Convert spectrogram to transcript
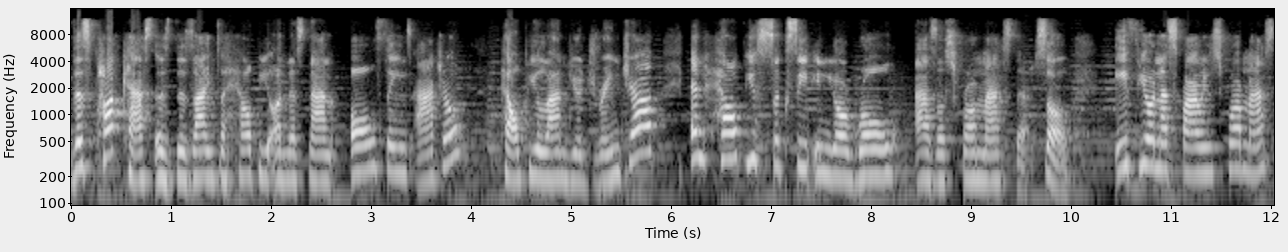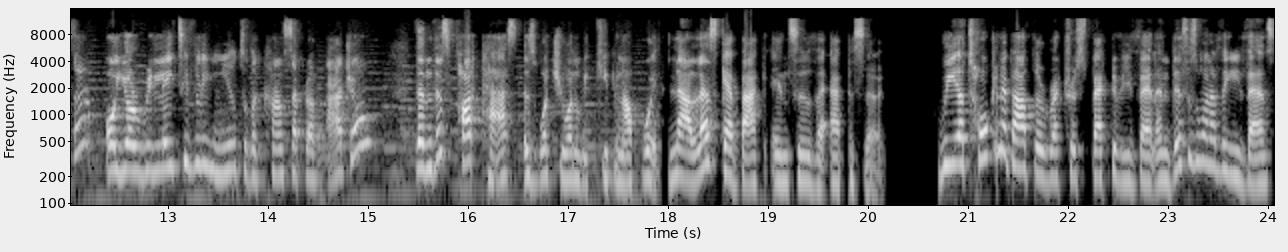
This podcast is designed to help you understand all things Agile, help you land your dream job, and help you succeed in your role as a Scrum Master. So, if you're an aspiring Scrum Master or you're relatively new to the concept of Agile, then this podcast is what you want to be keeping up with. Now, let's get back into the episode. We are talking about the retrospective event, and this is one of the events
